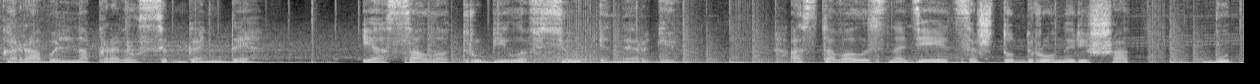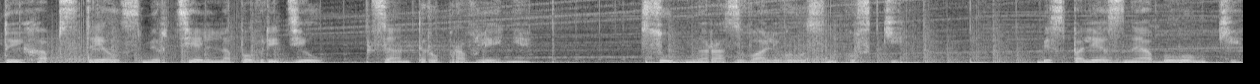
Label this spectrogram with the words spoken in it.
корабль направился к Ганьде, и Асала отрубила всю энергию. Оставалось надеяться, что дроны решат, будто их обстрел смертельно повредил центр управления. Судно разваливалось на куски. Бесполезные обломки,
